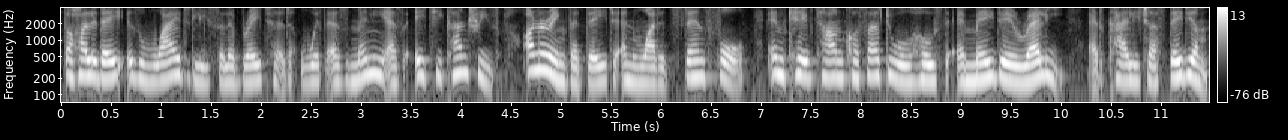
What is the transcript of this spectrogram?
The holiday is widely celebrated with as many as 80 countries honoring the date and what it stands for. In Cape Town, COSATU will host a May Day rally at Khayelitsha Stadium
